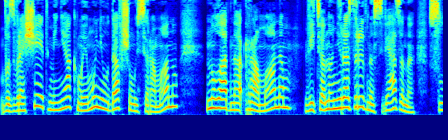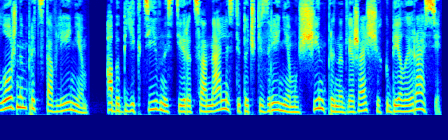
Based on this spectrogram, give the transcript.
возвращает меня к моему неудавшемуся роману, ну ладно, романом, ведь оно неразрывно связано с сложным представлением об объективности и рациональности точки зрения мужчин, принадлежащих к белой расе,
